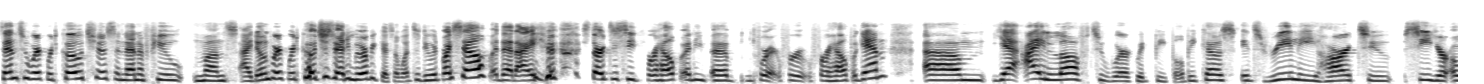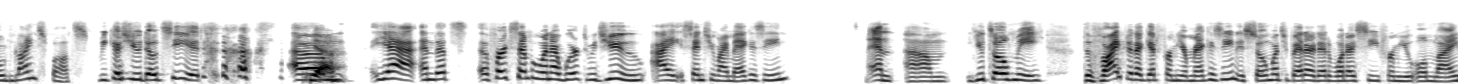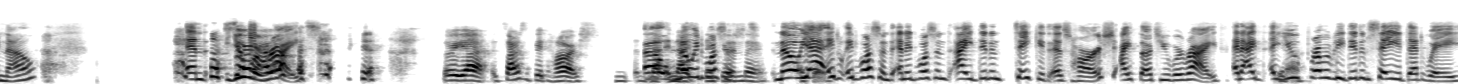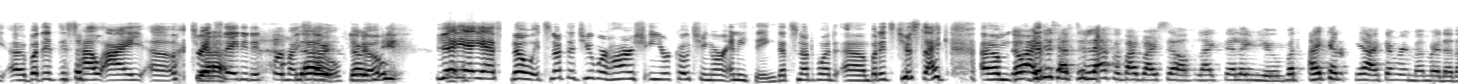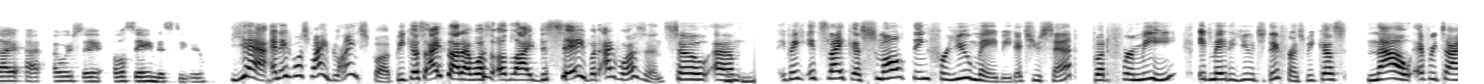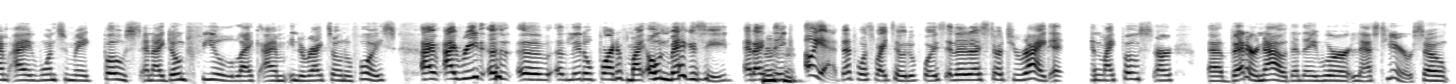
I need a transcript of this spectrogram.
tend to work with coaches and then a few months I don't work with coaches anymore because I want to do it myself and then I start to seek for help any uh, for for for help again. Um yeah, I love to work with people because it's really hard to see your own blind spots because you don't see it. Yeah. um yeah, and that's uh, for example when I worked with you, I sent you my magazine and um you told me the vibe that I get from your magazine is so much better than what I see from you online now. And you were was- right. Yeah. So yeah, it sounds a bit harsh. Oh, no, it wasn't. No, yeah, it, it wasn't. And it wasn't, I didn't take it as harsh. I thought you were right. And I Yeah. you probably didn't say it that way, uh, but it is how I uh, Yeah. translated it for No, myself, you know? Yeah, Yeah. yes. No, it's not that you were harsh in your coaching or anything. That's not what, um, but it's just like, um, No, I just have to laugh about myself, like telling you. But I can, yeah, I can remember that I, I, I was saying, I was saying this to you. Yeah, and it was my blind spot because I thought I was online the same, but I wasn't. So um, Mhm. It- it's like a small thing for you maybe that you said, but for me, it made a huge difference because now every time I want to make posts and I don't feel like I'm in the right tone of voice, I, I read a, a, a little part of my own magazine and I think, Mhm. oh yeah, that was my tone of voice, and then I start to write, and, and my posts are uh, better now than they were last year. So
